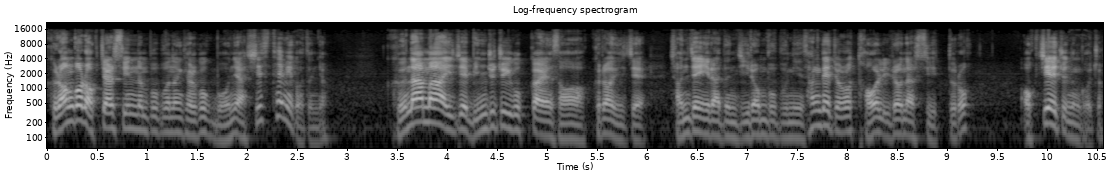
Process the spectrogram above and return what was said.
그런 걸 억제할 수 있는 부분은 결국 뭐냐 시스템이거든요. 그나마 이제 민주주의 국가에서 그런 이제 전쟁이라든지 이런 부분이 상대적으로 덜 일어날 수 있도록 억제해 주는 거죠.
